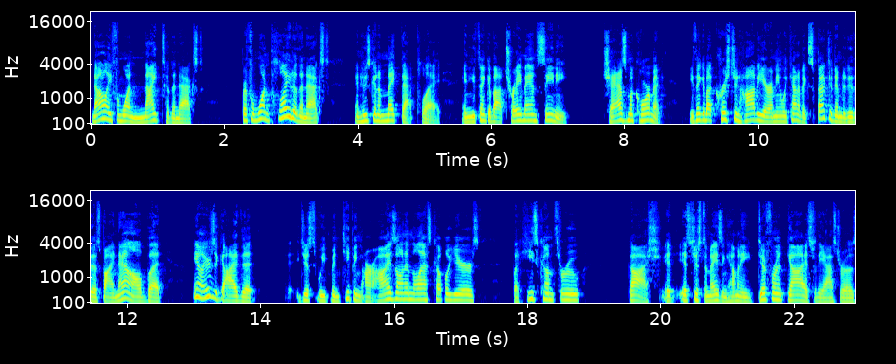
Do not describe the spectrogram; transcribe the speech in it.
not only from one night to the next, but from one play to the next, and who's going to make that play. And you think about Trey Mancini, Chas McCormick. You think about Christian Javier. I mean, we kind of expected him to do this by now, but you know, here's a guy that just we've been keeping our eyes on him the last couple years, but he's come through. Gosh, it, it's just amazing how many different guys for the Astros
